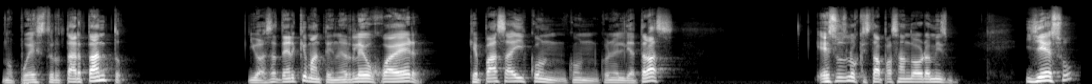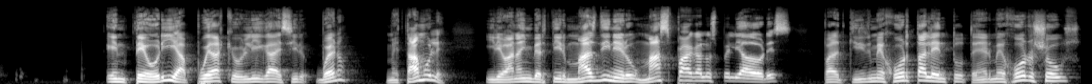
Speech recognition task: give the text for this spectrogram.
no puedes trotar tanto. Y vas a tener que mantenerle ojo a ver qué pasa ahí con, con, el de atrás. Eso es lo que está pasando ahora mismo. Y eso, en teoría, pueda que obliga a decir, bueno, metámosle. Y le van a invertir más dinero, más paga a los peleadores para adquirir mejor talento, tener mejor shows.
